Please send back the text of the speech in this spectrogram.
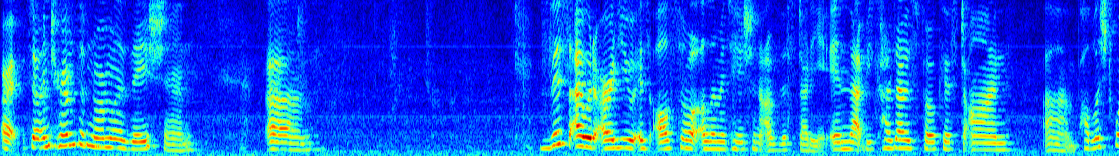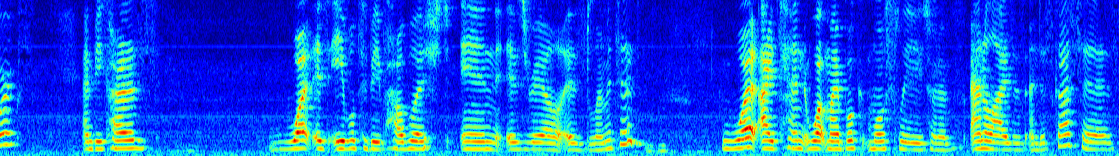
All right. So in terms of normalization, um, this I would argue is also a limitation of the study in that because I was focused on um, published works, and because what is able to be published in Israel is limited. What I tend, what my book mostly sort of analyzes and discusses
